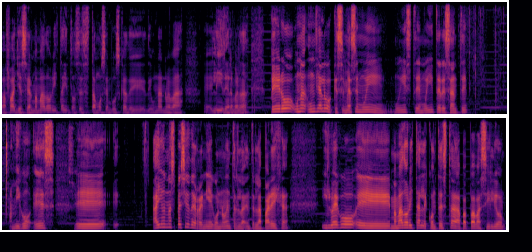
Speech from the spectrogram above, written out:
va a fallecer mamá Dorita y entonces estamos en busca de, de una nueva eh, líder, ¿verdad? Pero una- un diálogo que se me hace muy, muy, este, muy interesante, amigo, es... Sí. eh, eh, hay una especie de reniego, ¿no? Entre la, entre la pareja. Y luego eh, mamá Dorita le contesta a papá Basilio,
